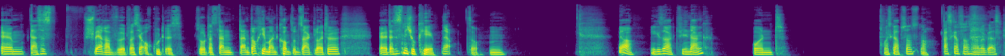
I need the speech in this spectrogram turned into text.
ähm, dass es schwerer wird, was ja auch gut ist. So, dass dann, dann doch jemand kommt und sagt, Leute, äh, das ist nicht okay. Ja. So. Hm. Ja, wie gesagt, vielen Dank. Und was gab's sonst noch? Was gab's noch, Lukas? Du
